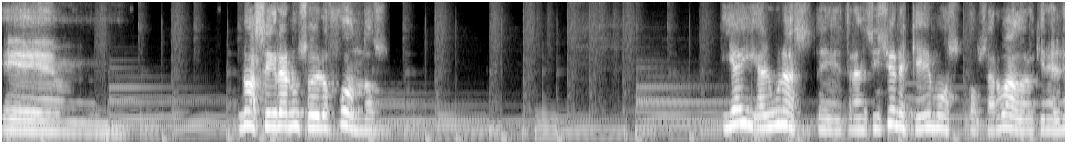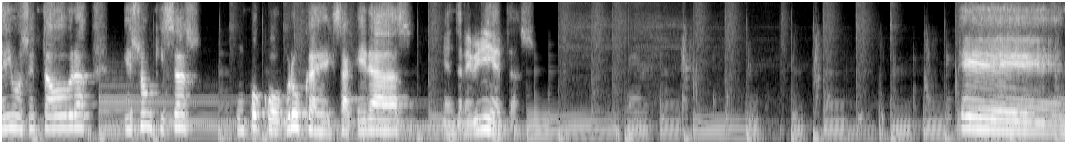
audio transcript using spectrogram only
Eh, no hace gran uso de los fondos. Y hay algunas eh, transiciones que hemos observado, quienes leímos esta obra, que son quizás un poco bruscas y exageradas entre viñetas. Eh,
